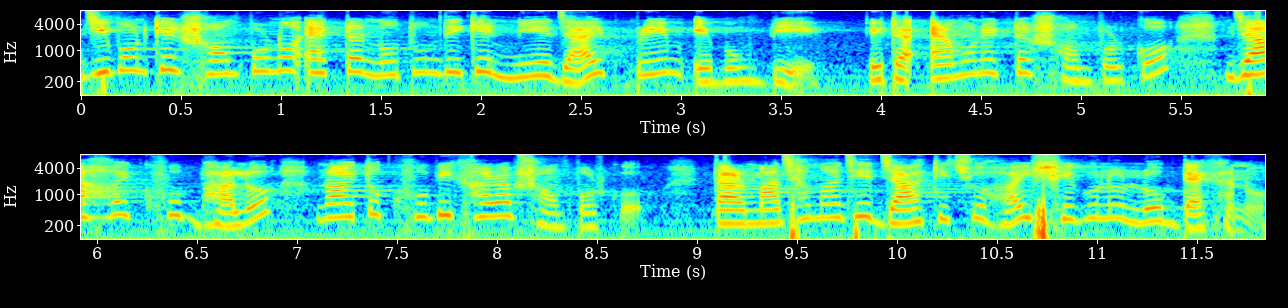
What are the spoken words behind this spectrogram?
জীবনকে সম্পূর্ণ একটা নতুন দিকে নিয়ে যায় প্রেম এবং বিয়ে। এটা এমন একটা সম্পর্ক যা হয় খুব ভালো, নয়তো খুবই খারাপ সম্পর্ক। তার মাঝামাঝি যা কিছু হয় সেগুলো লোক দেখানো।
